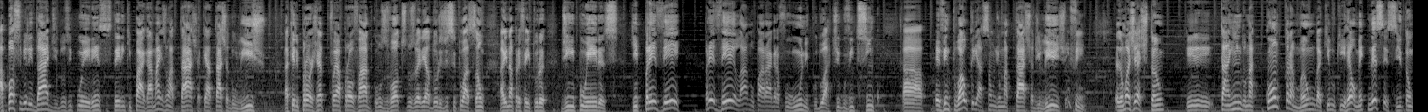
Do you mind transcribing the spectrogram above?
A possibilidade dos ipueirenses terem que pagar mais uma taxa, que é a taxa do lixo, aquele projeto que foi aprovado com os votos dos vereadores de situação aí na prefeitura de Ipueiras, que prevê prevê lá no parágrafo único do artigo 25 a eventual criação de uma taxa de lixo, enfim, é uma gestão que está indo na contramão daquilo que realmente necessitam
